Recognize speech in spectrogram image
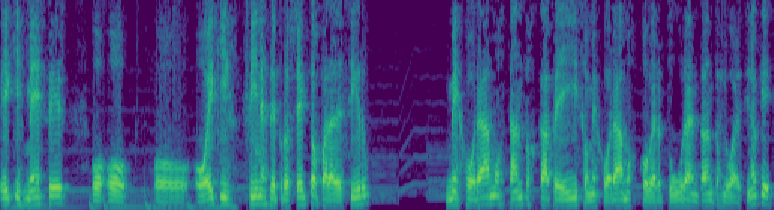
X meses o, o, o X fines de proyecto para decir mejoramos tantos KPIs o mejoramos cobertura en tantos lugares, sino que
